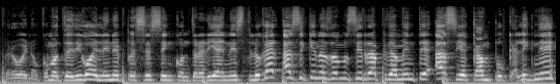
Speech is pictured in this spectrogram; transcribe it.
Pero bueno como te digo el NPC se encontraría en este lugar. Así que nos vamos a ir rápidamente hacia campo caligne.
